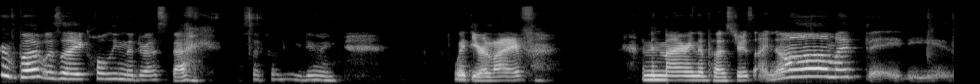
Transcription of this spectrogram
Her butt was like holding the dress back. It's like, what are you doing with your life? I'm admiring the posters. I know my babies.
